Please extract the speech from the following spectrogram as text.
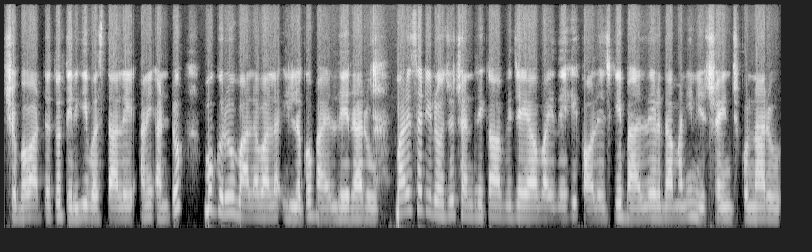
శుభవార్తతో తిరిగి వస్తాలే అని అంటూ ముగ్గురు వాళ్ళ వాళ్ళ ఇళ్ళకు బయలుదేరారు. మరుసటి రోజు చంద్రిక విజయ వైదేహి కాలేజ్కి బయలుదేరదామని నిశ్చయించుకున్నారు.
